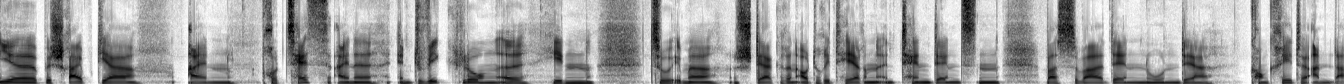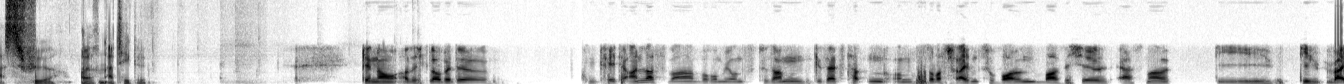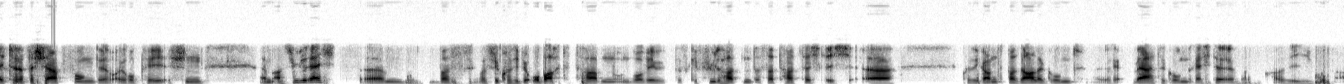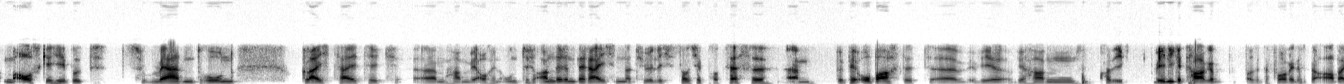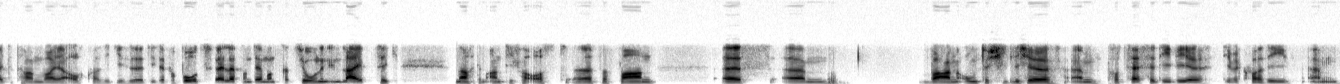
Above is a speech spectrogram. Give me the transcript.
Ihr beschreibt ja einen Prozess, eine Entwicklung äh, hin zu immer stärkeren autoritären Tendenzen. Was war denn nun der konkrete Anlass für euren Artikel? Genau, also ich glaube, der konkrete Anlass war, warum wir uns zusammengesetzt hatten, um sowas schreiben zu wollen, war sicher erstmal die, die weitere Verschärfung der europäischen Asylrechts, ähm, was, was wir quasi beobachtet haben und wo wir das Gefühl hatten, dass da tatsächlich äh, quasi ganz basale Grundwerte, Grundrechte quasi ausgehebelt zu werden drohen. Gleichzeitig ähm, haben wir auch in unter anderen Bereichen natürlich solche Prozesse ähm, beobachtet. Äh, wir, wir haben quasi wenige Tage, also bevor wir das bearbeitet haben, war ja auch quasi diese, diese Verbotswelle von Demonstrationen in Leipzig nach dem Antifa-Ost-Verfahren. Es ähm, waren unterschiedliche ähm, Prozesse, die wir, die wir quasi ähm,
